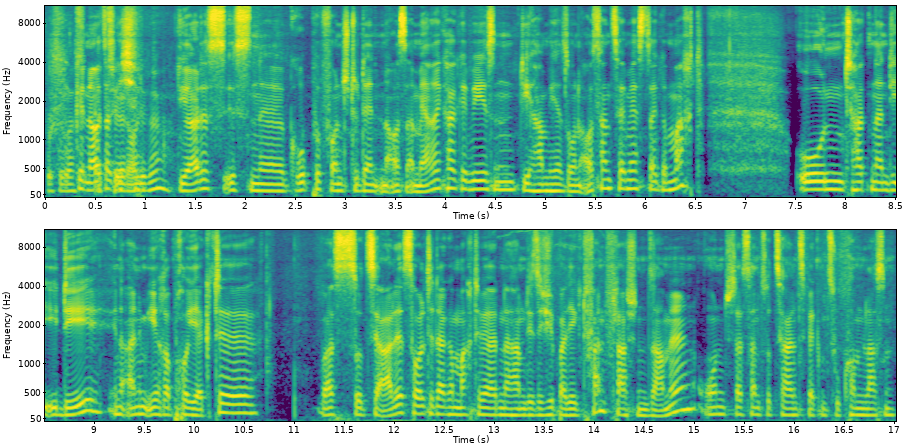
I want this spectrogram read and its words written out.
bisschen was Genau, erzählen, ich. Oliver? Ja, das ist eine Gruppe von Studenten aus Amerika gewesen. Die haben hier so ein Auslandssemester gemacht und hatten dann die Idee, in einem ihrer Projekte, was Soziales sollte da gemacht werden, da haben die sich überlegt, Pfandflaschen sammeln und das dann sozialen Zwecken zukommen lassen.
